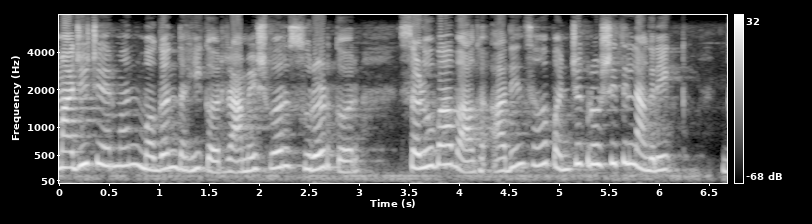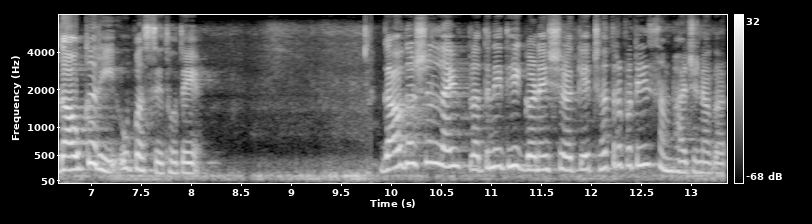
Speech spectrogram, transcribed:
माजी चेअरमन मगन दहीकर रामेश्वर सुरडकर सळुबा वाघ आदींसह पंचक्रोशीतील नागरिक गावकरी उपस्थित होते. गावदर्शन लाईव्ह प्रतिनिधी गणेश शेळके छत्रपती संभाजीनगर.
